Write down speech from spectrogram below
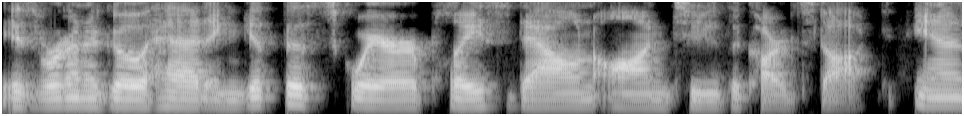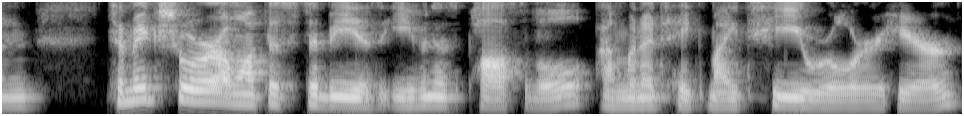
is we're going to go ahead and get this square placed down onto the cardstock. And to make sure I want this to be as even as possible, I'm going to take my T ruler here.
